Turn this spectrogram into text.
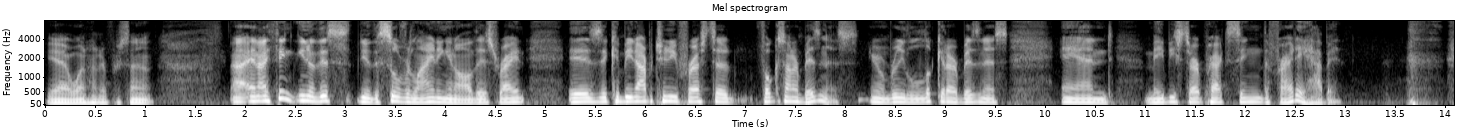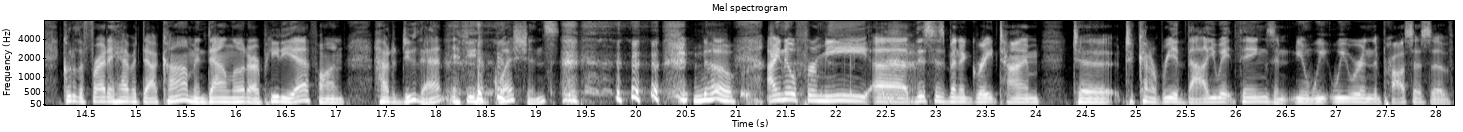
Yeah, 100%. Uh, and I think you know this, you know, the silver lining in all this, right, is it can be an opportunity for us to focus on our business. You know, really look at our business, and maybe start practicing the Friday habit go to the thefridayhabit.com and download our PDF on how to do that if you have questions. no. I know for me, uh, this has been a great time to to kind of reevaluate things. And, you know, we, we were in the process of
